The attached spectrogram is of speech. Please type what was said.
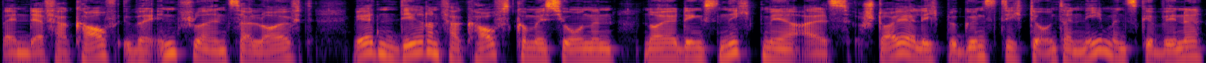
Wenn der Verkauf über Influencer läuft, werden deren Verkaufskommissionen neuerdings nicht mehr als steuerlich begünstigte Unternehmensgewinne,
